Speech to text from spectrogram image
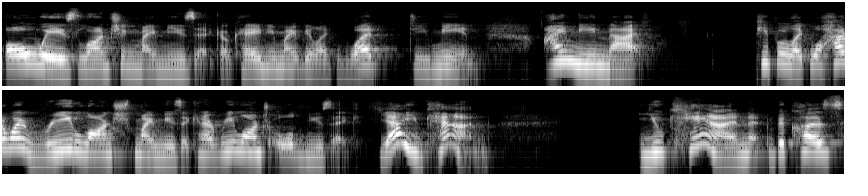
always launching my music, okay? And you might be like, what do you mean? I mean that people are like, well, how do I relaunch my music? Can I relaunch old music? Yeah, you can. You can because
